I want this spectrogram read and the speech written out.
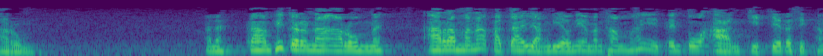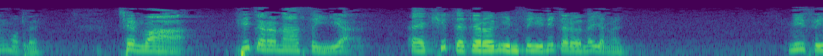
อารมณ์นนะการพิจารณาอารมณ์นะอารมณปัจจัยอย่างเดียวเนี่ย มันทำให้เป็นตัวอ่านจิตเจตสิกทั้งหมดเลย เช่นว่าพิจารณาสีอะ แต่คิดจะเจริญอินทรีย์นี่เจริญได้ยังไง มีสี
